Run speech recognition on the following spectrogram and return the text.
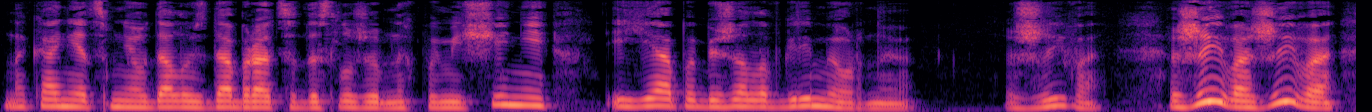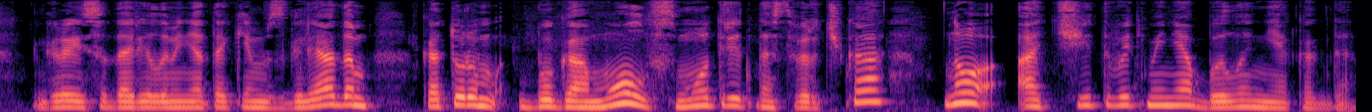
Наконец мне удалось добраться до служебных помещений, и я побежала в гримерную. «Живо! Живо! Живо!» Грейс одарила меня таким взглядом, которым богомол смотрит на сверчка, но отчитывать меня было некогда.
